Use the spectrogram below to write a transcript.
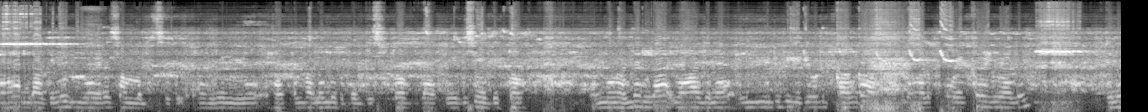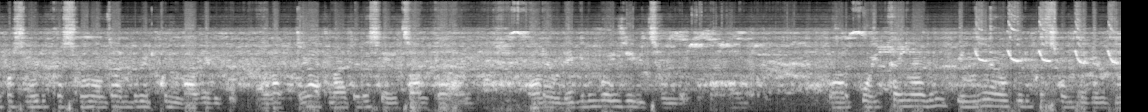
ഞാൻ എല്ലാത്തിനും ഇന്നുവരെ സമ്മതിച്ചത്. അതിന് ഇന്ന് ഏട്ടൻ പറഞ്ഞ നിർബന്ധിച്ചിട്ടോ ബ്ലാക്ക്മെയിൽ ചെയ്തിട്ടോ ഒന്നും കൊണ്ടല്ല ഞാൻ അതിനെ ഈ ഒരു വീഡിയോ എടുക്കാൻ കാരണം. ഞങ്ങൾ പോയി കഴിഞ്ഞാലും ഇതിനെ കുറിച്ചുള്ള ഒരു പ്രശ്നം ഞങ്ങൾക്ക് രണ്ടുപേർക്കും ഉണ്ടാവരുത് ഞങ്ങൾ അത്രയും ആത്മാർത്ഥത സ്നേഹിച്ച ആൾക്കാരാണ്. ഞങ്ങൾ എവിടെയെങ്കിലും പോയി ജീവിച്ചുണ്ട് ഞങ്ങൾ പോയി കഴിഞ്ഞാലും പിന്നെ ഞങ്ങൾക്കൊരു പ്രശ്നം വരരുത്.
